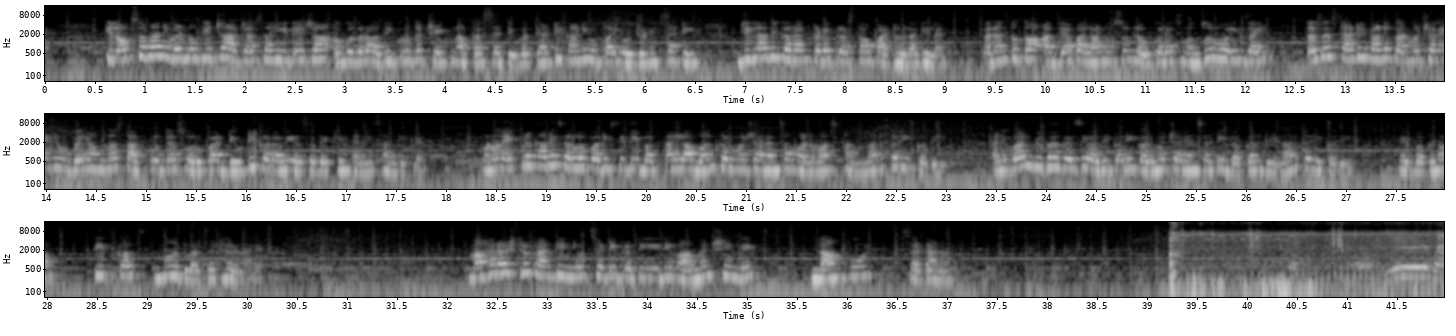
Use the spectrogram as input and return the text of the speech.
की लोकसभा निवडणुकीच्या आचारसंहितेच्या अगोदर अधिकृत चेक नाकासाठी व त्या ठिकाणी उपाययोजनेसाठी जिल्हाधिकाऱ्यांकडे प्रस्ताव पाठवला गेलाय. परंतु तो अद्याप आला नसून लवकरच मंजूर होईल जाईल तसेच त्या ठिकाणी कर्मचाऱ्यांनी उभे राहूनच तात्पुरत्या स्वरूपात ड्युटी करावी असं देखील त्यांनी सांगितलंय. म्हणून एक प्रकारे सर्व परिस्थिती बघता या वन कर्मचाऱ्यांचा वनवास थांबणार तरी कधी? आणि वन विभागाचे अधिकारी कर्मचाऱ्यांसाठी दखल घेणार तरी कधी? हे बघणं तितकंच महत्वाचं ठरणार आहे. महाराष्ट्र क्रांती न्यूजसाठी प्रतिनिधी वामन शिंदे नामपूर सटाणा.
